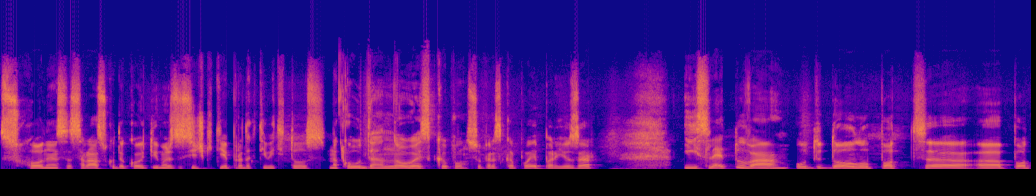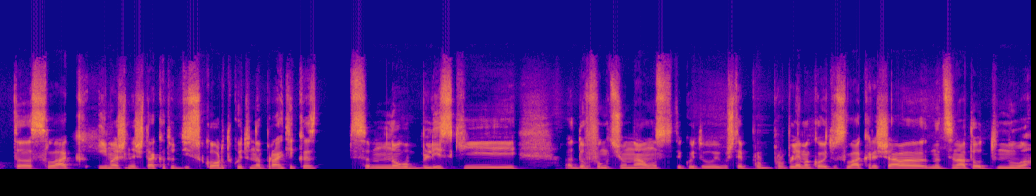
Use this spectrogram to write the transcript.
сходен с разхода, който имаш за всички тия productivity tools. На О, да, много е скъпо. супер скъпо е per user. И след това, отдолу, под, под Slack, имаш неща като Discord, които на практика са много близки до функционалностите, които и въобще про- проблема, който Slack решава на цената от 0.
